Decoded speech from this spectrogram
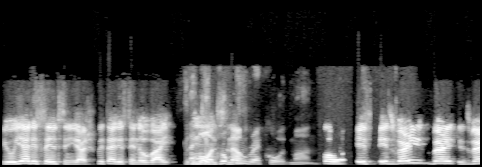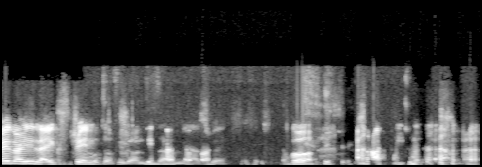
You hear the same thing. You have repeated this thing over like months a now. record, man. So it's it's very very it's very very like strange. Both of you don't deserve me as well. but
